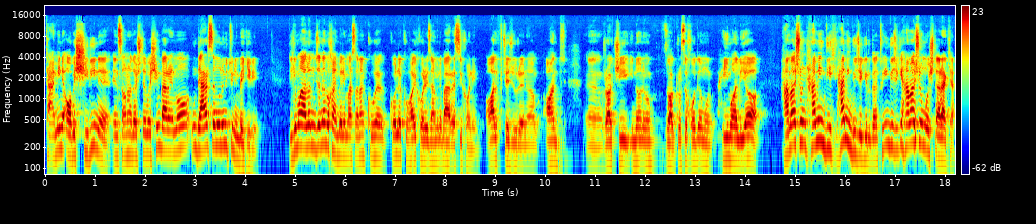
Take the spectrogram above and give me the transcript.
تأمین آب شیرین انسان ها داشته باشیم برای ما اون درسمون رو می‌تونیم بگیریم. دیگه ما الان اینجا نمی‌خوایم بریم مثلا کوه کل کوههای کره زمین رو بررسی کنیم. آلپ چجوره؟ آند راکی اینا زاگرس خودمون هیمالیا همشون همین همین ویژگی رو دارن. تو این ویژگی همشون مشترکن.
